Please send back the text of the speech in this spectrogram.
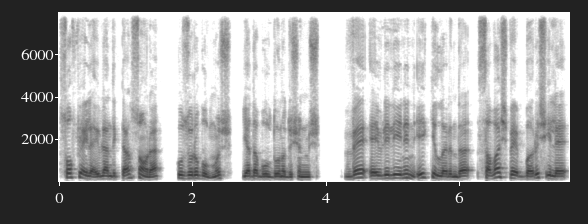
Sofya ile evlendikten sonra huzuru bulmuş ya da bulduğunu düşünmüş. Ve evliliğinin ilk yıllarında Savaş ve Barış ile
